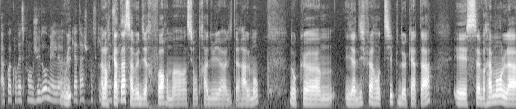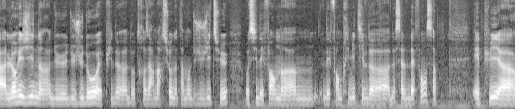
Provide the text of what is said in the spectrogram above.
à quoi correspond le judo, mais le, le Oui. kata, je pense qu'ils Alors kata, pas. ça veut dire forme, hein, si on traduit euh, littéralement. Donc euh, il y a différents types de kata et c'est vraiment l'origine du, du judo et puis d'autres arts martiaux, notamment du jujitsu, aussi des formes, euh, des formes primitives de, de self-défense. Et puis euh,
